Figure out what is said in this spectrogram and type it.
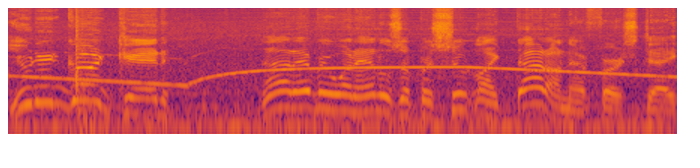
You did good, kid. Not everyone handles a pursuit like that on their first day.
